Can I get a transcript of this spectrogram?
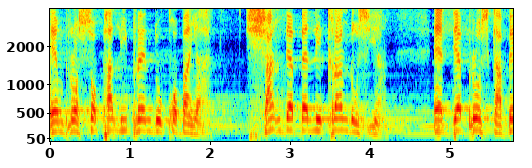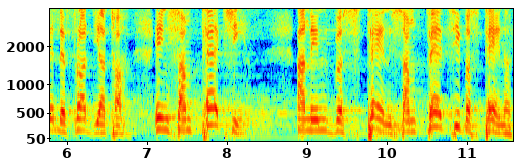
Embrosopali prendo kobaya. Shande beli krandosia. Edebros kabele fradiata. In Psalm 30 and in verse 10, Psalm 30, verse 10,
